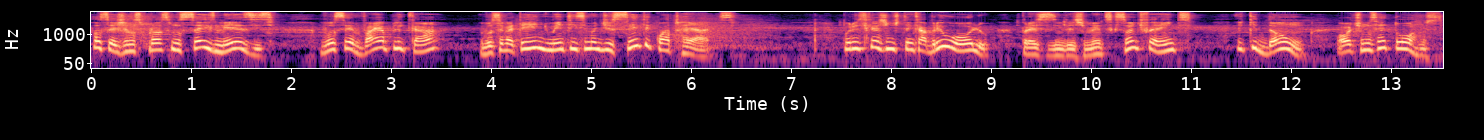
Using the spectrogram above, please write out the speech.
Ou seja, nos próximos seis meses você vai aplicar, você vai ter rendimento em cima de 104 reais. Por isso que a gente tem que abrir o olho para esses investimentos que são diferentes e que dão ótimos retornos.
